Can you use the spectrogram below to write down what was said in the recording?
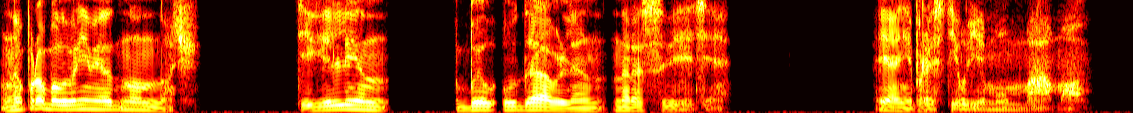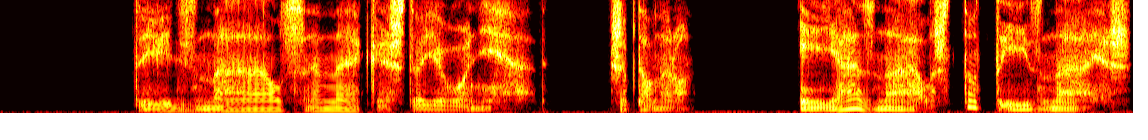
Но пробыл в Риме одну ночь. Тигелин был удавлен на рассвете. Я не простил ему маму. «Ты ведь знал, Сенека, что его нет», — шептал Нарон. «И я знал, что ты знаешь.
